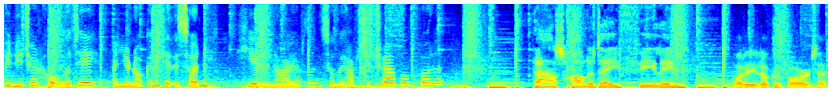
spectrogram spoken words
We need your holiday, and you're not going to get the sun here in Ireland, so we have to travel for it. That holiday feeling. What are you looking forward to?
